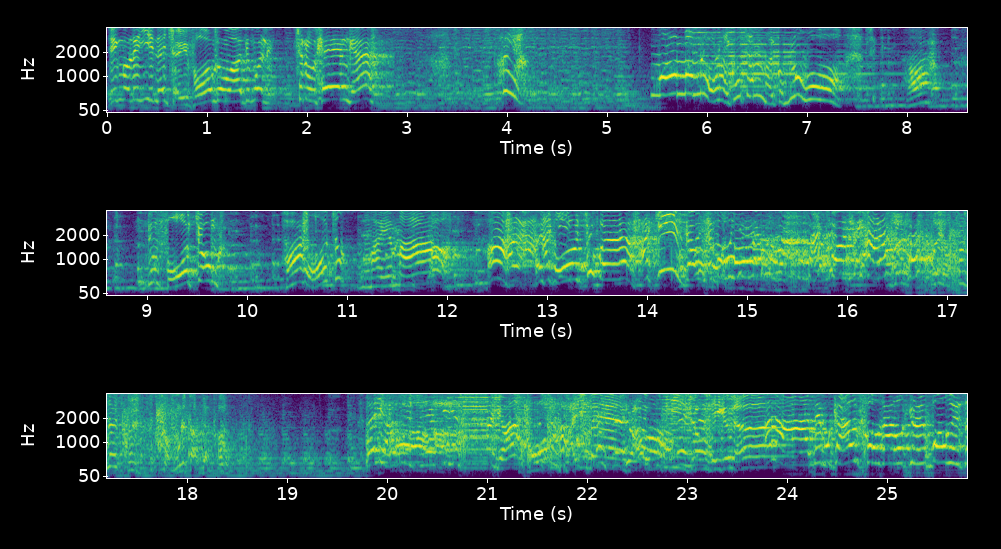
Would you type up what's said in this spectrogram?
應該啲煙喺廚房噶嘛，點解你出到廳嘅？哎呀，我啱啱落嚟嗰陣唔係咁咯嚇？唔通火燭？嚇？火燭唔係啊嘛？啊！係火燭啊！阿堅，救你冇嘢啦，擺上去睇下啦。哎呀，夫妻咁都得嘅，哎呀，咩事啊堅？哎呀，我唔使咩，搞到煙瘴氣咁樣。嗱，你冇搞錯㗎？我叫你幫佢手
